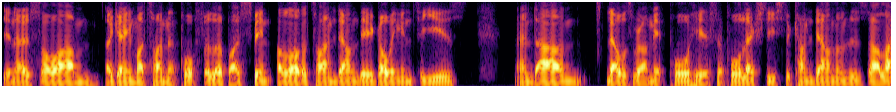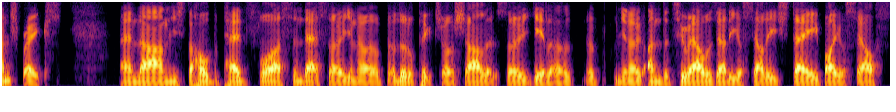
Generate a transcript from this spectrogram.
You know, so um again, my time at Port Phillip, I spent a lot of time down there, going into years, and um that was where I met Paul here. So Paul actually used to come down on his uh, lunch breaks and um used to hold the pads for us and that. So you know a, a little picture of charlotte. So you get a, a you know under two hours out of your cell each day by yourself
